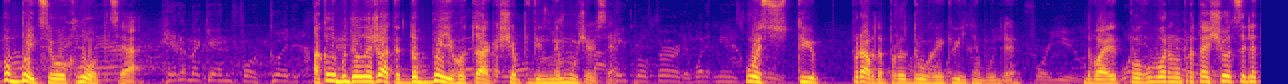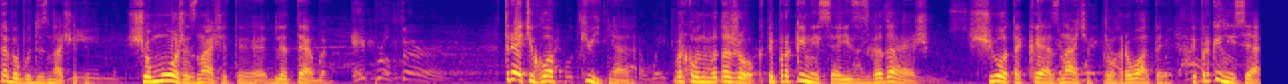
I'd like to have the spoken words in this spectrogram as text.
Побий цього хлопця. А коли буде лежати, добий його так, щоб він не мучився. Ось ти правда про 2 квітня буде. Давай поговоримо про те, що це для тебе буде значити. Що може значити для тебе. 3 квітня, Верховний ватажок, ти прокинешся і згадаєш, що таке значить програвати. Ти прокинешся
